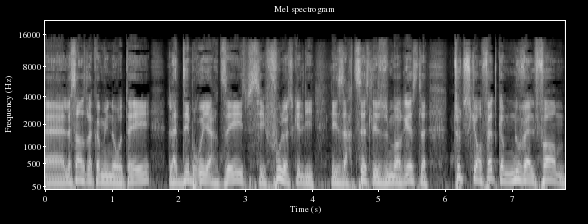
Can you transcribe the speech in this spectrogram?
Euh, le sens de la communauté, la débrouillardise, c'est fou là, ce que les, les artistes, les humoristes, là, tout ce qu'ils ont fait comme nouvelle forme.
